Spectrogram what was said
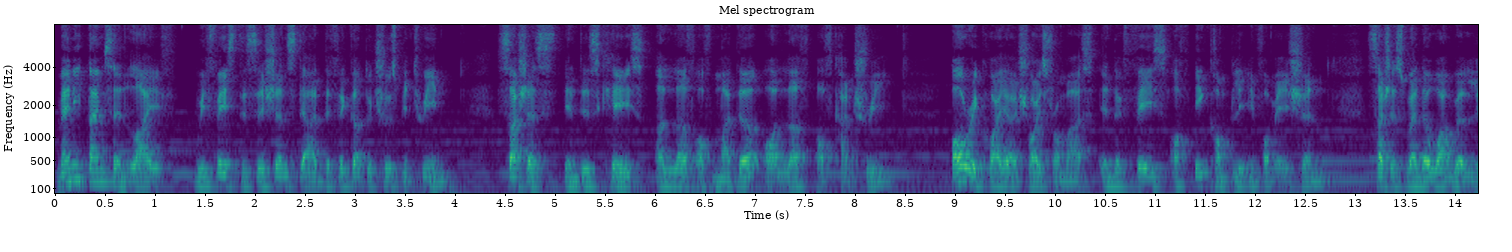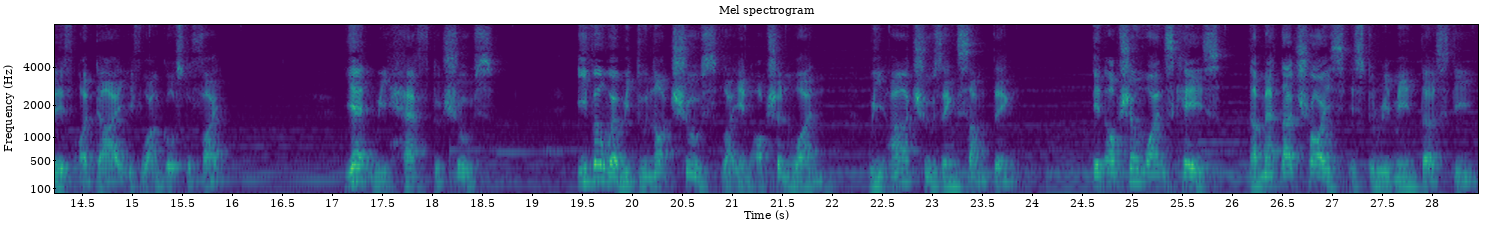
Many times in life, we face decisions that are difficult to choose between, such as in this case, a love of mother or love of country, all require a choice from us in the face of incomplete information, such as whether one will live or die if one goes to fight. Yet we have to choose. Even when we do not choose, like in option 1, we are choosing something. In option 1's case, the meta choice is to remain thirsty.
